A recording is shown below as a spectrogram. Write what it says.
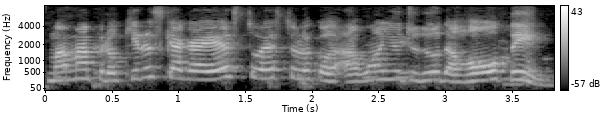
mamá, pero ¿quieres que haga esto, esto, lo que... I want you to do the whole thing.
